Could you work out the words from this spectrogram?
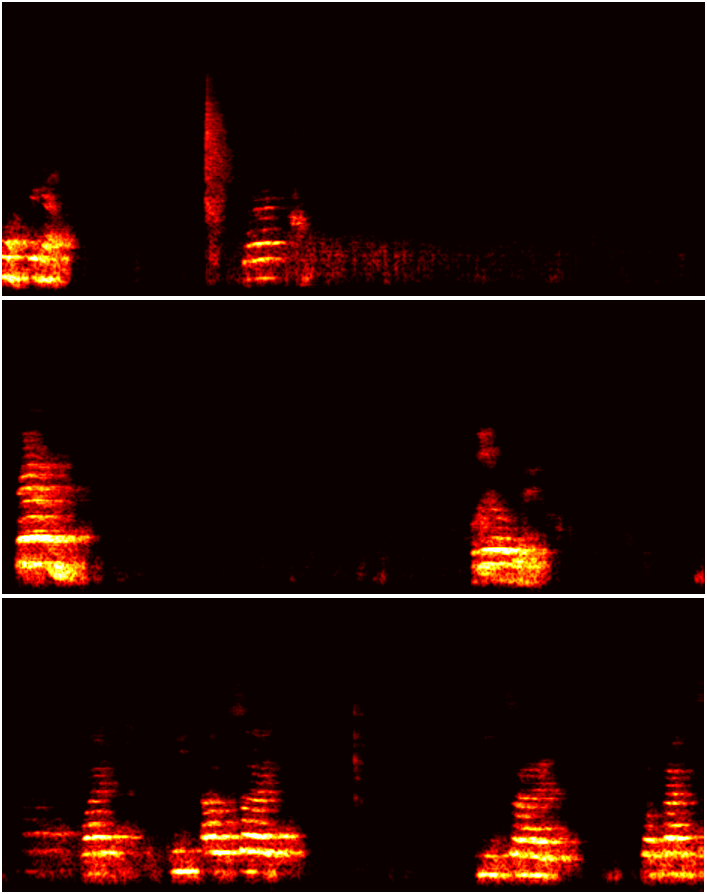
Good. Stand. A little bit. Right, feet outside, inside, so practice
